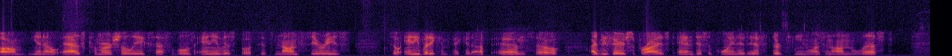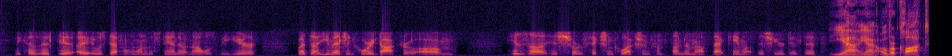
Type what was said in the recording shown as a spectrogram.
um, you know, as commercially accessible as any of his books. It's non-series, so anybody can pick it up. And so I'd be very surprised and disappointed if 13 wasn't on the list because it it, it was definitely one of the standout novels of the year. But uh, you mentioned Cory Doctorow. Um, his uh, his short fiction collection from Thunder's Mouth that came out this year, didn't it? Yeah, yeah, Overclocked.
